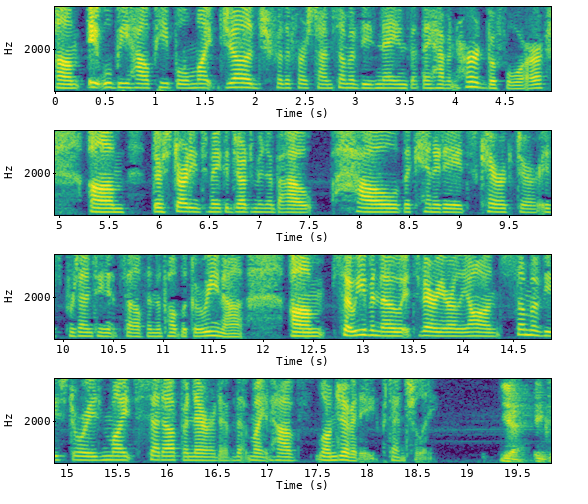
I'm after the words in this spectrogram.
um, it will be how people might judge for the first time some of these names that they haven't heard before. Um, they're starting to make a judgment about how the candidate's character is presenting itself in the public arena. Um, so even though it's very early on, some of these stories might set up a narrative that might have longevity potentially. Yeah, ex-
